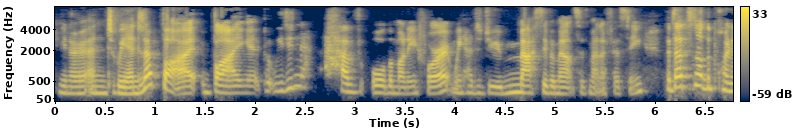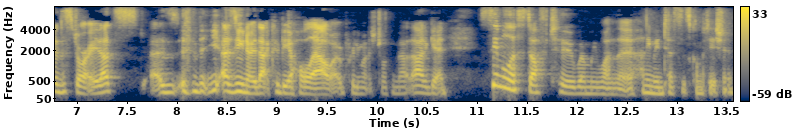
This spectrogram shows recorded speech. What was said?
you know, and we ended up buy, buying it, but we didn't have all the money for it. And We had to do massive amounts of manifesting. But that's not the point of the story. That's, as, as you know, that could be a whole hour pretty much talking about that again. Similar stuff to when we won the honeymoon testers competition.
